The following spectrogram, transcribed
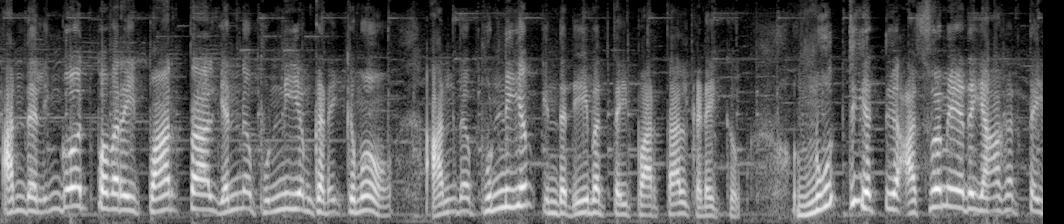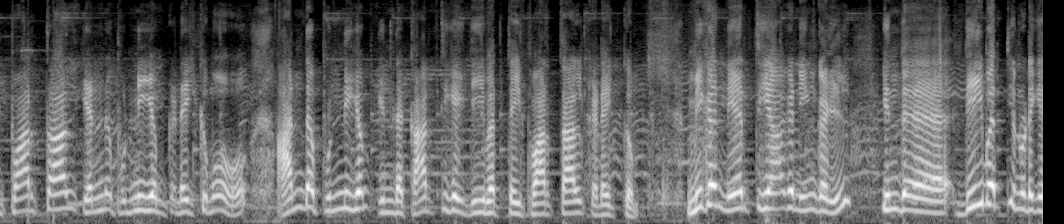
அந்த லிங்கோத்பவரை பார்த்தால் என்ன புண்ணியம் கிடைக்குமோ அந்த புண்ணியம் இந்த தீபத்தை பார்த்தால் கிடைக்கும். நூற்றி எட்டு அஸ்வமேத யாகத்தை பார்த்தால் என்ன புண்ணியம் கிடைக்குமோ அந்த புண்ணியம் இந்த கார்த்திகை தீபத்தை பார்த்தால் கிடைக்கும். மிக நேர்த்தியாக நீங்கள் இந்த தீபத்தினுடைய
